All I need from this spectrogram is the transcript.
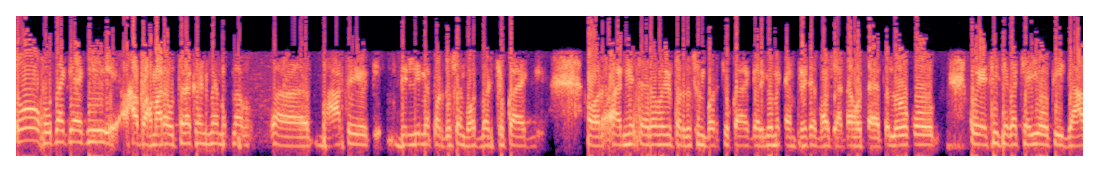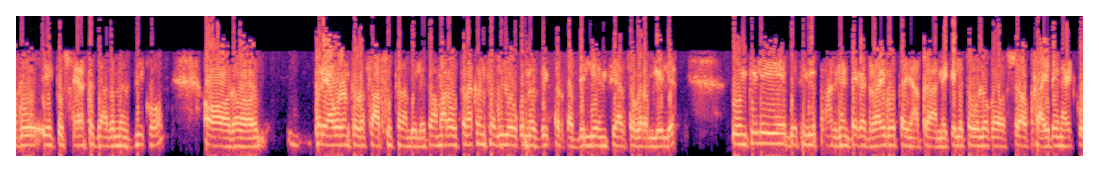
तो होता क्या है कि अब हमारा उत्तराखंड में मतलब बाहर से दिल्ली में प्रदूषण बहुत बढ़ चुका है और अन्य शहरों में भी प्रदूषण बढ़ चुका है। गर्मियों में टेम्परेचर बहुत ज़्यादा होता है। तो लोगों को कोई ऐसी जगह चाहिए होती है जहाँ वो एक तो शहर से ज़्यादा नज़दीक हो और पर्यावरण थोड़ा साफ़ सुथरा मिले। तो हमारा उत्तराखंड सभी लोगों को नज़दीक पड़ता है। दिल्ली, एनसीआर से अगर हम ले ले तो उनके लिए ये बेसिकली पाँच घंटे का ड्राइव होता है यहाँ पे आने के लिए। तो वो लोग फ्राइडे नाइट को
